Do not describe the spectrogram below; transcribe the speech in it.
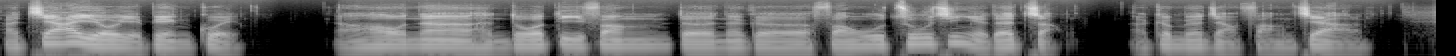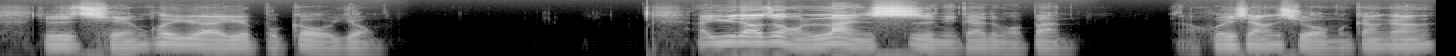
啊，加油也变贵，然后那很多地方的那个房屋租金也在涨啊，更不用讲房价了，就是钱会越来越不够用。啊，遇到这种烂事，你该怎么办？啊，回想起我们刚刚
